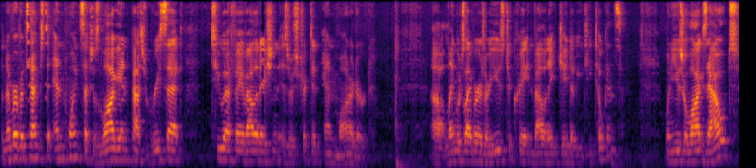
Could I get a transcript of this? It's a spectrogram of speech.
The number of attempts to endpoints such as login, password reset, 2FA validation is restricted and monitored. Uh, language libraries are used to create and validate JWT tokens. When a user logs out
